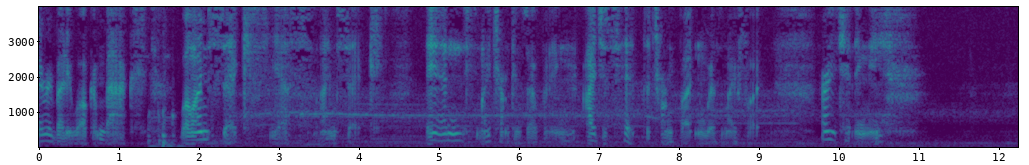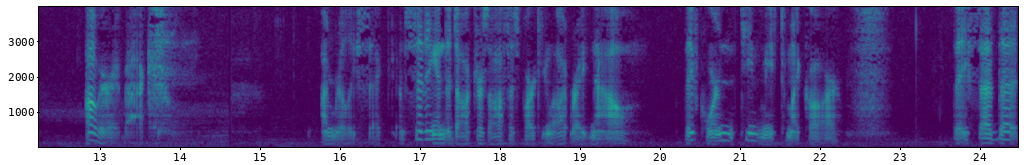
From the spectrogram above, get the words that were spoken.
everybody, welcome back. Well, I'm sick. Yes, I'm sick. And my trunk is opening. I just hit the trunk button with my foot. Are you kidding me? I'll be right back. I'm really sick. I'm sitting in the doctor's office parking lot right now. They've quarantined me to my car. They said that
